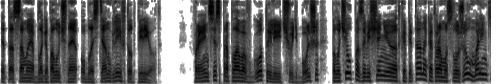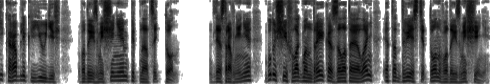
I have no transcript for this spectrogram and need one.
Это самая благополучная область Англии в тот период. Фрэнсис, проплавав год или чуть больше, получил по завещанию от капитана, которому служил маленький кораблик «Юдивь», водоизмещением 15 тонн. Для сравнения, будущий флагман Дрейка «Золотая лань» — это 200 тонн водоизмещения.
